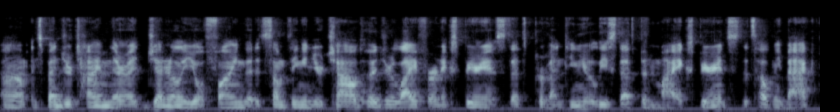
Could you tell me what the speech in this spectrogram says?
um, and spend your time there, I, generally you'll find that it's something in your childhood, your life, or an experience that's preventing you. At least that's been my experience that's held me back.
